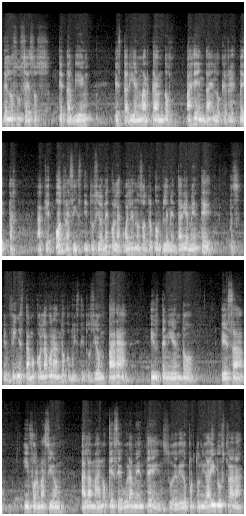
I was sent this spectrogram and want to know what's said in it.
de los sucesos que también estarían marcando agenda en lo que respecta a que otras instituciones con las cuales nosotros complementariamente, pues en fin, estamos colaborando como institución para ir teniendo esa información a la mano que seguramente en su debida oportunidad ilustrará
